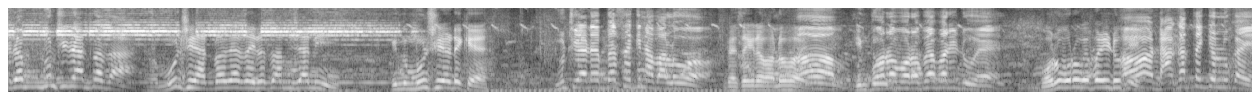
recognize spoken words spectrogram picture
এটা মুন্সিরহাট বাজার। মুন্সিহাট বাজার এটা তো আমি জানি। কিন্তু মুন্সিহাটে কে? মুন্সিরহাটে বেচা কিনা ভালো। বেচা কিনা ভালো হয়। হ্যাঁ, কিন্তু বড় বড় ব্যাপারী ঢুকে। বড় বড় ব্যাপারই ঢোকে? হ্যাঁ ঢাকা থেকে লুকায়।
